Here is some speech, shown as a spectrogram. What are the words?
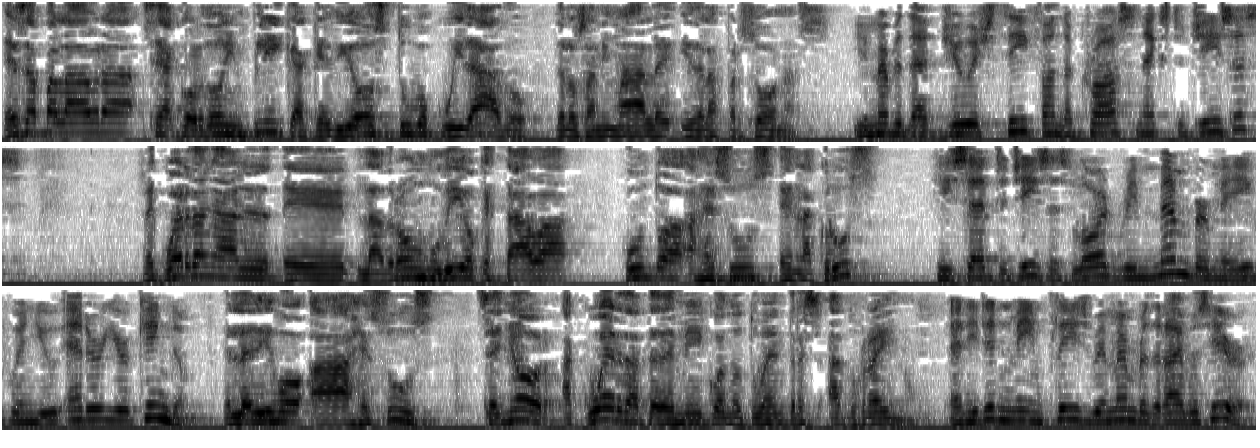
Esa palabra se acordó implica que Dios tuvo cuidado de los animales y de las personas. You remember that Jewish thief on the cross next to Jesus? ¿Recuerdan al eh, ladrón judío que estaba junto a, a Jesús en la cruz? He said to Jesus, Lord, remember me when you enter your kingdom. Él le dijo a Jesús, Señor, acuérdate de mí cuando tú entres a tu reino. And he didn't mean, please remember that I was here.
